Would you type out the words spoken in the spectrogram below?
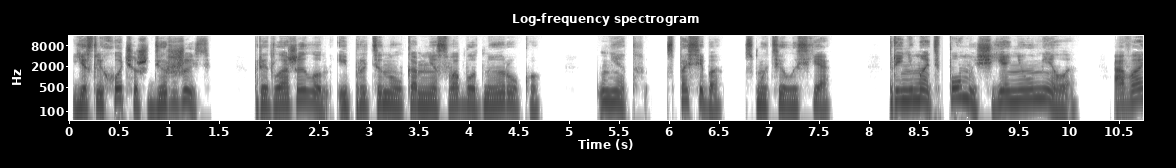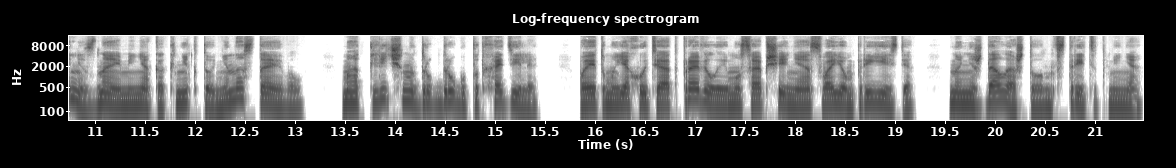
«Если хочешь, держись», — предложил он и протянул ко мне свободную руку. «Нет, спасибо», — смутилась я. Принимать помощь я не умела, а Ваня, зная меня как никто, не настаивал. Мы отлично друг другу подходили, поэтому я хоть и отправила ему сообщение о своем приезде, но не ждала, что он встретит меня.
